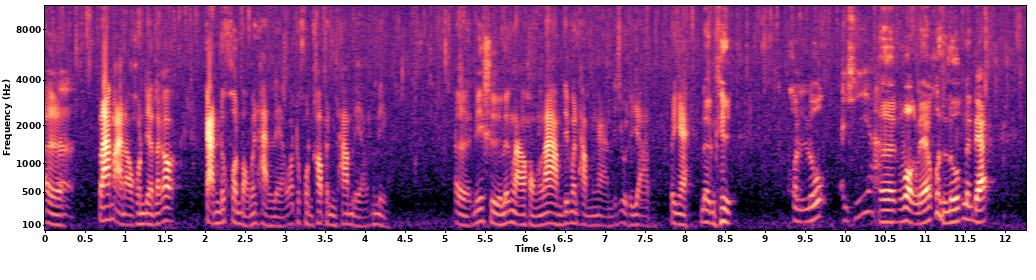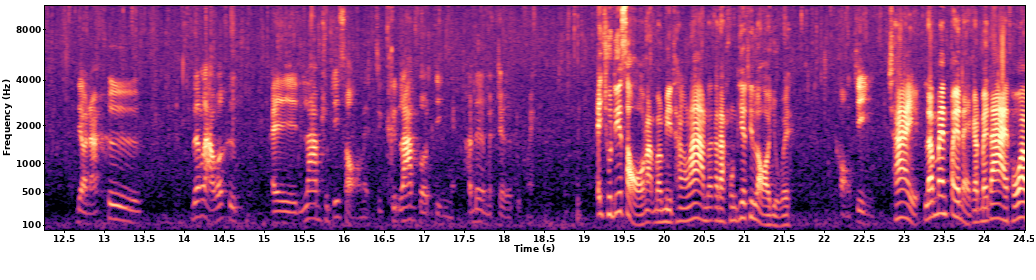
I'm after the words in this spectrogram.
เออเออ ล่ามอ่านออกคนเดียวแล้วก็กันทุกคนบอกไม่ทันแล้วว่าทุกคนเข้าเป็นถ้ำแล้วนั่นเอง เออ นี่คือเรื่องราวของล่ามที่มันทำงานที่อุทยานเป็นไง เรื่องนี้ คนลุกไอ้เหี้ยเออกูบอกแล้วคนลุกเรื่องเนี้ยเดี๋ยวนะคือ เรื่องราวก็คือไอ้ล่ามชุดที่สองเนี่ยคือล่ามตัวจริงเนี่ยเขาเดินมาเจอถูกไหมไอชุดที่สองอะมันมีทั้งล่ามและก็นักท่องเที่ยวที่รออยู่เว้ยของจริง ใช่แล้วแม่งไปไหนกันไม่ได้ เพราะว่า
